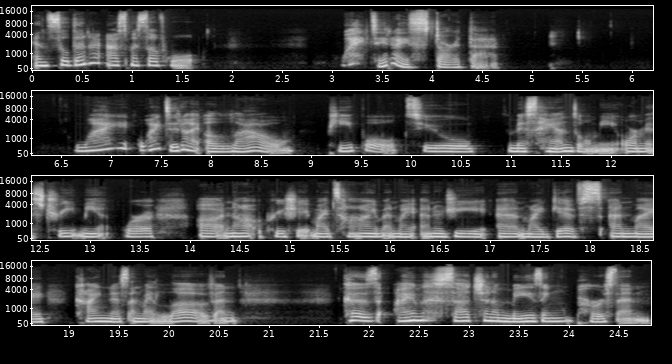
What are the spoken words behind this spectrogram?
And so then I asked myself, well, why did I start that? Why why did I allow people to mishandle me or mistreat me or uh, not appreciate my time and my energy and my gifts and my kindness and my love. And because I'm such an amazing person.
